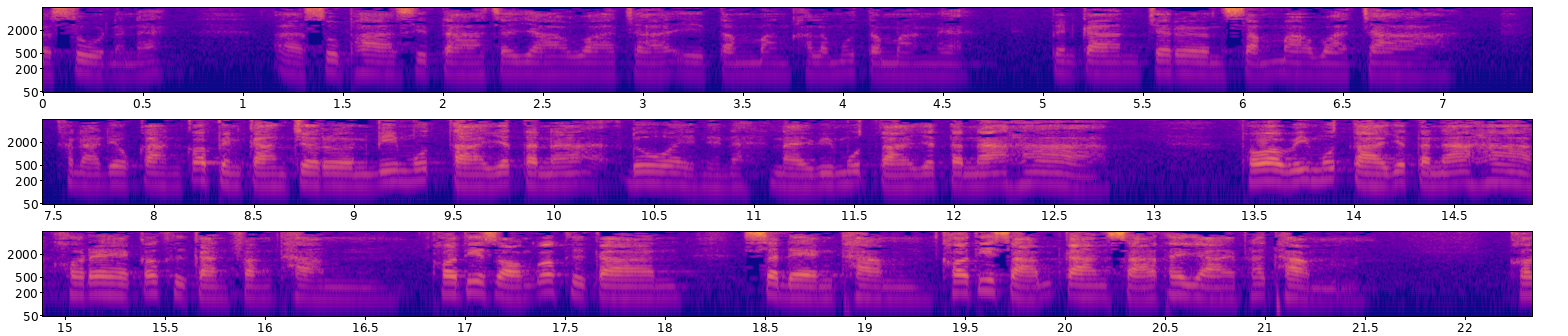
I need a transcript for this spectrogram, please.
ลสูตรนะนะสุภาสิตาจยาวาจาเอตัมมังคลมุตตมังเนี่ยเป็นการเจริญสัมมาวาจา ขณะเดียวกันก็เป็นการเจริญวิมุตตายตนะด้วยเนี่ยนะในวิมุตตายตนะห้า เพราะว่าวิมุตตายตนะห้าข้อแรกก็คือการฟังธรรม ข้อที่สองก็คือการแสดงธรรม ข้อที่สามการสาธยายพระธรรม ข้อ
